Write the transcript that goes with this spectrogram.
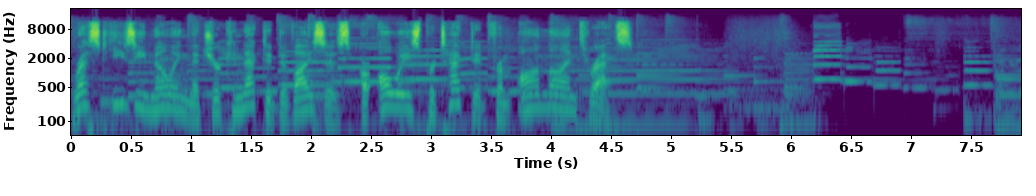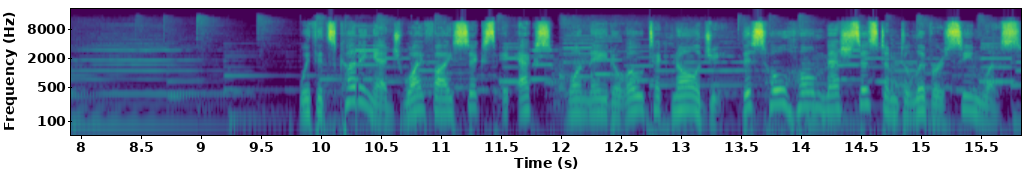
Rest easy knowing that your connected devices are always protected from online threats. With its cutting-edge Wi-Fi 6X1800 technology, this whole home mesh system delivers seamless,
